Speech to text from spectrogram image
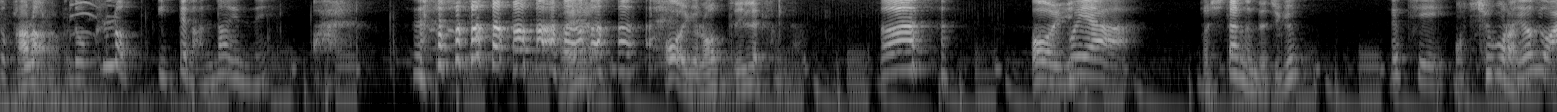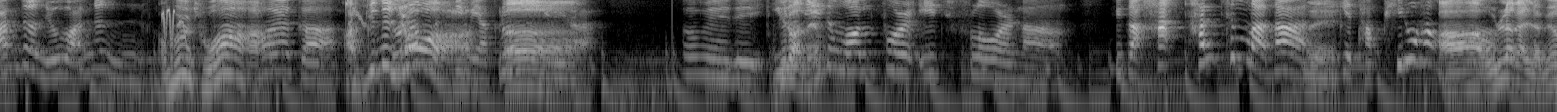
너 바로 클럽, 알아. 너 클럽 입밴 안 당했네. 아. 네. 어 이거 러스트 1렙 상자 아 어 이게 뭐야? 어, 시작는데 지금? 그렇지. 어 최고라 여기 완전 여기 완전 어, 물 좋아 그러니까 아 근데 그런 좋아 느낌이야. 그런 어. 느낌이야. 그러면 이제 you 필요 안 해요? need one for each floor now. 그러니까 한, 한 층마다 네. 이게 다 필요한 아 거야. 올라가려면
